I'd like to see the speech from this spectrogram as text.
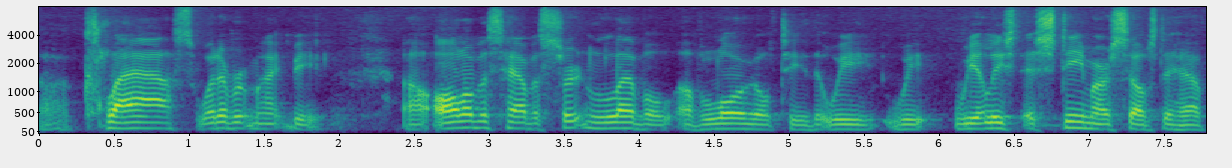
a class, whatever it might be. Uh, all of us have a certain level of loyalty that we, we, we at least esteem ourselves to have.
